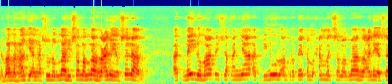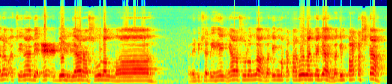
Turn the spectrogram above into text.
Namamahagi ang Rasulullah sallallahu alaihi wasallam at may lumapit sa kanya at dinuro ang propeta Muhammad sallallahu alaihi wasallam at sinabi, "I'dil ya Rasulullah." Ano ibig sabihin? Ya Rasulullah, maging makatarungan ka dyan, maging patas ka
